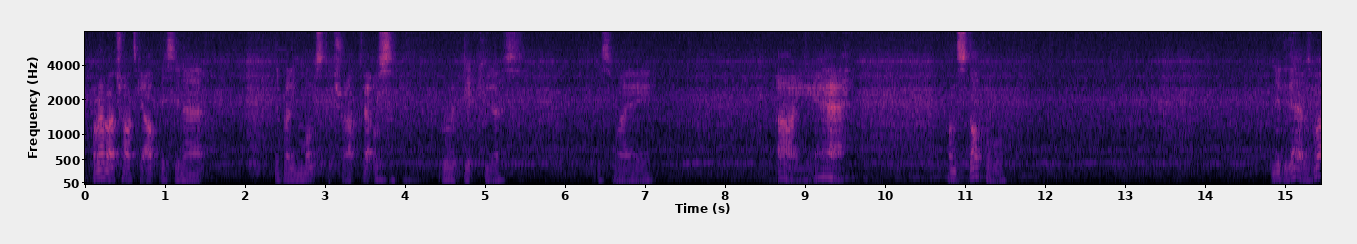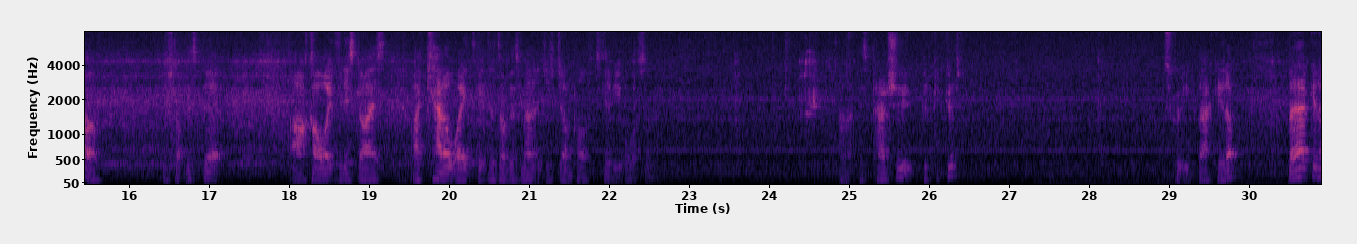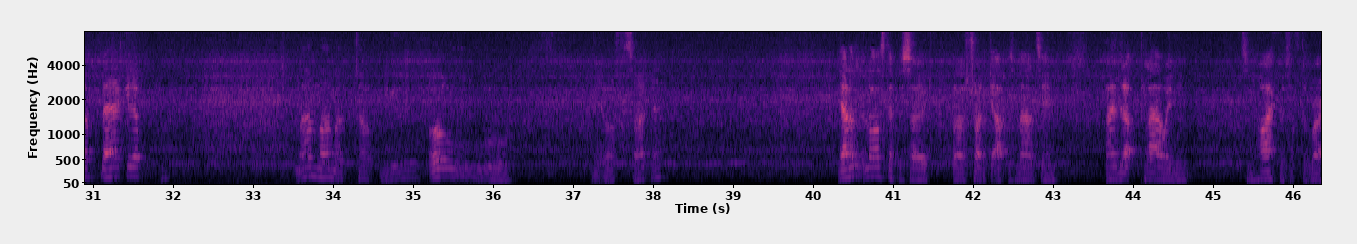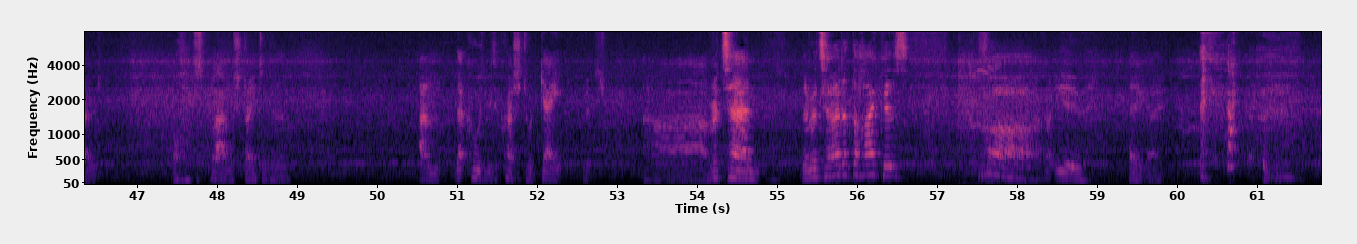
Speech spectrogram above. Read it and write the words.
I remember I tried to get up this in a the bloody monster truck. That was ridiculous. This way. Oh yeah. Unstoppable. Nearly there as well. Just up this bit. Oh, I can't wait for this guys. I cannot wait to get to the top of this mountain and just jump off. It's gonna be awesome. Alright, this parachute. Good, good, good. Let's quickly back it up. Back it up, back it up. My mama taught me good. Oh. Yeah, off the side there. Yeah, I think the last episode, when I was trying to get up this mountain, I ended up ploughing some hikers off the road. Or just ploughing straight into them. And that caused me to crash into a gate, which... Ah, return! The return of the hikers! Oh, I got you. There you go.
